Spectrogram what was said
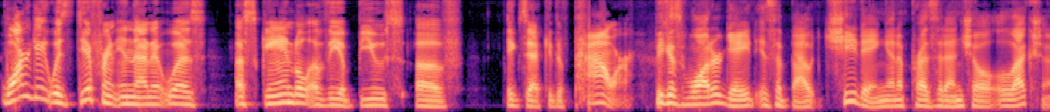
Watergate was different in that it was a scandal of the abuse of executive power. Because Watergate is about cheating in a presidential election.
